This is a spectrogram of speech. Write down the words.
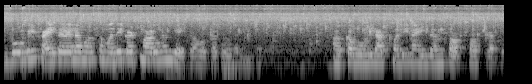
बोंबील फ्राय करायला मस्त मध्ये कट मारूनच घ्यायचा होता तोपर्यंत. अख्खा बोंबील आतमध्ये ना एकदम सॉफ्ट सॉफ्ट राहतो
